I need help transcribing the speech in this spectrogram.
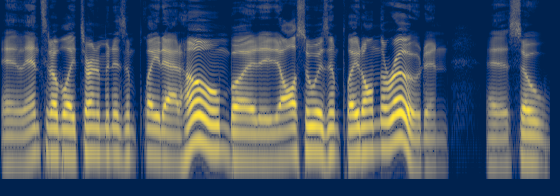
and the NCAA tournament isn't played at home, but it also isn't played on the road. And uh, so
